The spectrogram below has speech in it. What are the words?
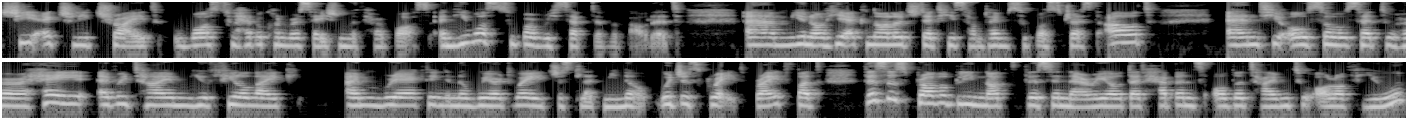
she actually tried was to have a conversation with her boss and he was super receptive about it um, you know he acknowledged that he's sometimes super stressed out and he also said to her hey every time you feel like I'm reacting in a weird way, just let me know, which is great, right? But this is probably not the scenario that happens all the time to all of you.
